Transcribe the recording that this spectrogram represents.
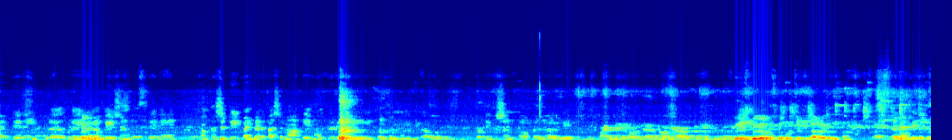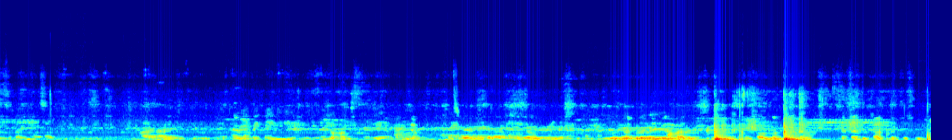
అంటేనే ఇప్పుడు కూడా ఏదైనా పేషెంట్ వస్తేనే ఫస్ట్ ట్రీట్మెంట్ అంటే ఫస్ట్ మాకేమవుతుంది కొంచెం ఇదిగా ప్రాపర్గా లేదు ఎస్పీ గారు వచ్చినప్పుడు చెప్పినారా ఇదంతా సార్ అంటే సూపరింటెండెంట్ అది ఎఫెక్ట్ అయింది ఉన్నాం అట్లా అది కాకుండా చూసుకుంటాం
